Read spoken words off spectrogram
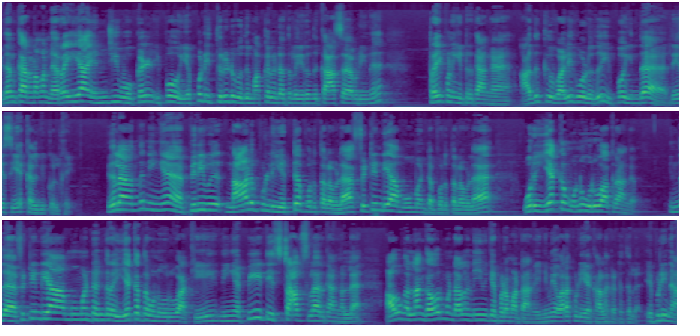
இதன் காரணமாக நிறையா என்ஜிஓக்கள் இப்போது எப்படி திருடுவது மக்களிடத்தில் இருந்து காசை அப்படின்னு ட்ரை பண்ணிக்கிட்டு இருக்காங்க அதுக்கு வழிகோலுது இப்போ இந்த தேசிய கல்விக் கொள்கை. இதில் வந்து நீங்கள் பிரிவு நாலு புள்ளி எட்டை பொறுத்தளவில் ஃபிட் இண்டியா மூமெண்ட்டை பொறுத்தளவில் ஒரு இயக்கம் ஒன்று உருவாக்குறாங்க. இந்த ஃபிட் இண்டியா மூமெண்ட்டுங்கிற இயக்கத்தை ஒன்று உருவாக்கி நீங்கள் பிடி ஸ்டாஃப்ஸ்லாம் இருக்காங்கல்ல அவங்கெல்லாம் கவர்மெண்டால் நியமிக்கப்பட மாட்டாங்க. இனிமேல் வரக்கூடிய காலகட்டத்தில். எப்படின்னா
